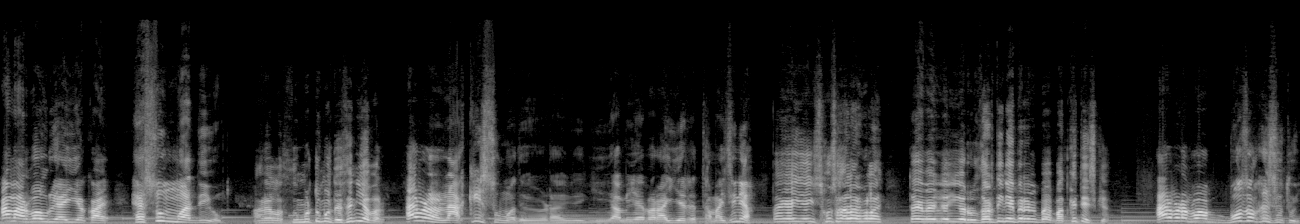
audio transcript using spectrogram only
আমার বউরি আইয়া কয় হে সুম্মা দিও। আরে আল্লাহ সুমো টুমো দেছে নি আবার? আমি বলা না কি সুম্মা দেবে বেটা আমি এবার আইয়ে থামাইছি না। তাই এই এই হালার ফলাই তাই এই- রোজার দিন এবারে ভাত খাইতে ইসকে আর বেটা ব- বোঝো কিছু তুই।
